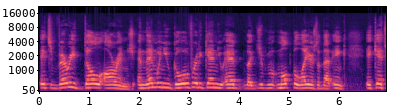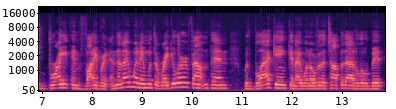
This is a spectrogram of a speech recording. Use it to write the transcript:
it's very dull orange, and then when you go over it again, you add like multiple layers of that ink. It gets bright and vibrant. And then I went in with a regular fountain pen with black ink, and I went over the top of that a little bit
